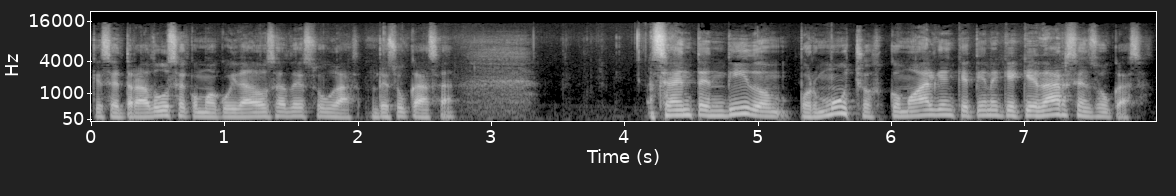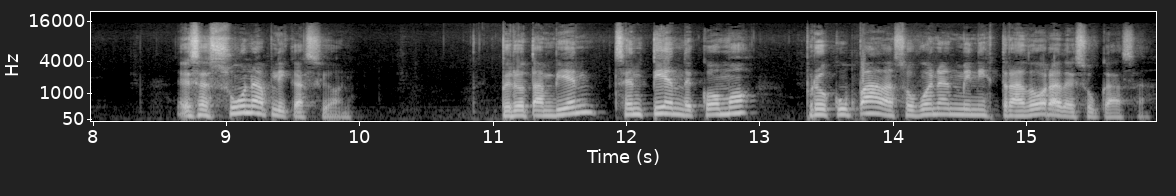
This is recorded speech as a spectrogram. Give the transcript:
que se traduce como cuidadosa de su, de su casa, se ha entendido por muchos como alguien que tiene que quedarse en su casa. Esa es una aplicación. Pero también se entiende como preocupada o buena administradora de su casa.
